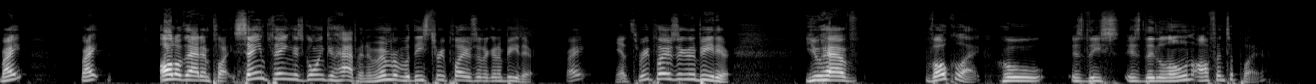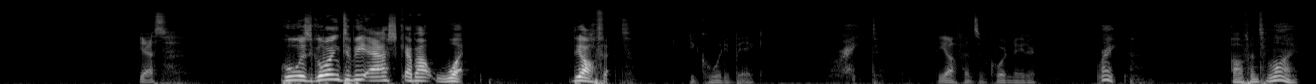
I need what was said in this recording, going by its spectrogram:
Right? Right? All of that in play. Same thing is going to happen. Remember with these three players that are going to be there, right? Yep. The three players are going to be there. you have Vokolek, who is the is the lone offensive player, Yes. who is going to be asked about what? The offense. The quarterback. Right. The offensive coordinator. Right. Offensive line.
